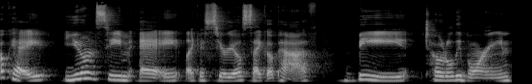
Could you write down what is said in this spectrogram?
okay, you don't seem A, like a serial psychopath, B, totally boring,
